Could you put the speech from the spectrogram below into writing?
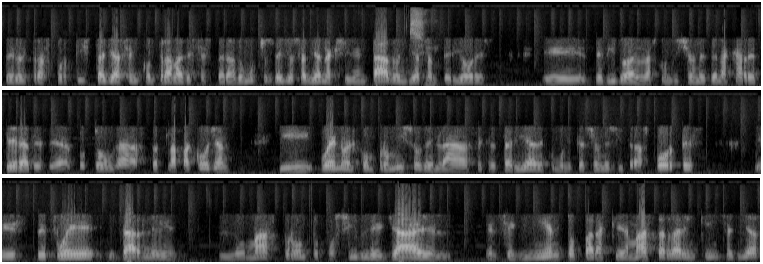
pero el transportista ya se encontraba desesperado. Muchos de ellos se habían accidentado en días sí. anteriores eh, debido a las condiciones de la carretera desde Alcotonga hasta Tlapacoyan y bueno, el compromiso de la Secretaría de Comunicaciones y Transportes este, fue darle lo más pronto posible ya el, el seguimiento para que a más tardar en 15 días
